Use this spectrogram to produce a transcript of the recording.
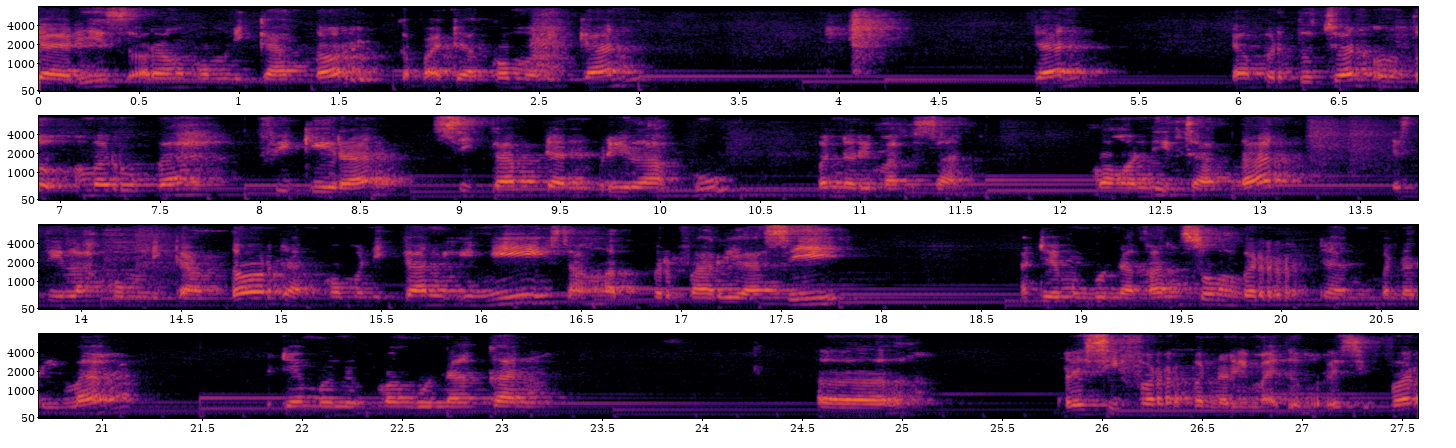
dari seorang komunikator kepada komunikan dan yang bertujuan untuk merubah pikiran, sikap, dan perilaku penerima pesan. Mohon dicatat, istilah komunikator dan komunikan ini sangat bervariasi. Ada yang menggunakan sumber dan penerima, ada yang menggunakan uh, receiver penerima itu receiver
